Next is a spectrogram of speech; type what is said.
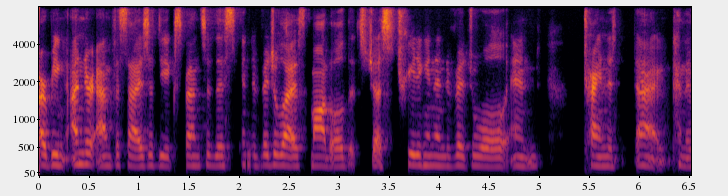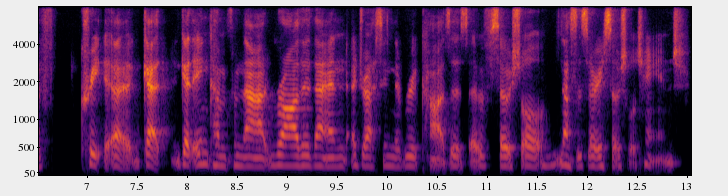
are being underemphasized at the expense of this individualized model that's just treating an individual and trying to uh, kind of create uh, get get income from that rather than addressing the root causes of social necessary social change.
